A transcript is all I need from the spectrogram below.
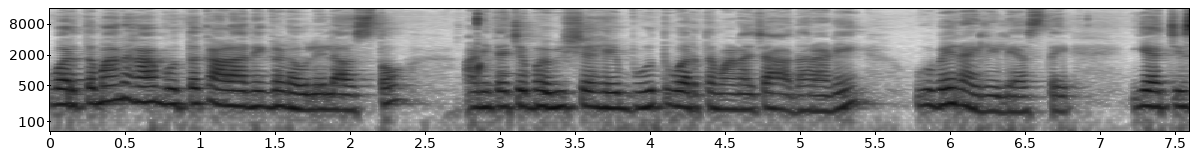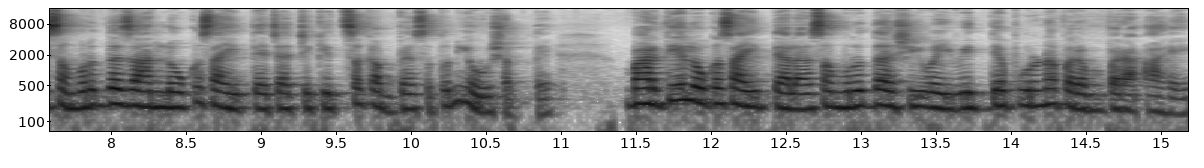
वर्तमान हा भूतकाळाने घडवलेला असतो आणि त्याचे भविष्य हे भूत वर्तमानाच्या आधाराने उभे राहिलेले असते. याची समृद्ध जाण लोकसाहित्याच्या चिकित्सक अभ्यासातून येऊ शकते. भारतीय लोकसाहित्याला समृद्ध अशी वैविध्यपूर्ण परंपरा आहे.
